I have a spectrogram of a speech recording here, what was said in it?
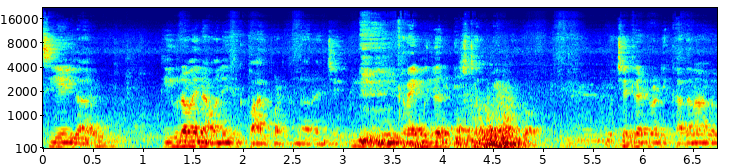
సిఐ గారు తీవ్రమైన అవినీతికి పాల్పడుతున్నారని చెప్పి క్రైమ్ మిల్లర్ డిజిటల్ మీడియాలో వచ్చేటటువంటి కథనాలు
